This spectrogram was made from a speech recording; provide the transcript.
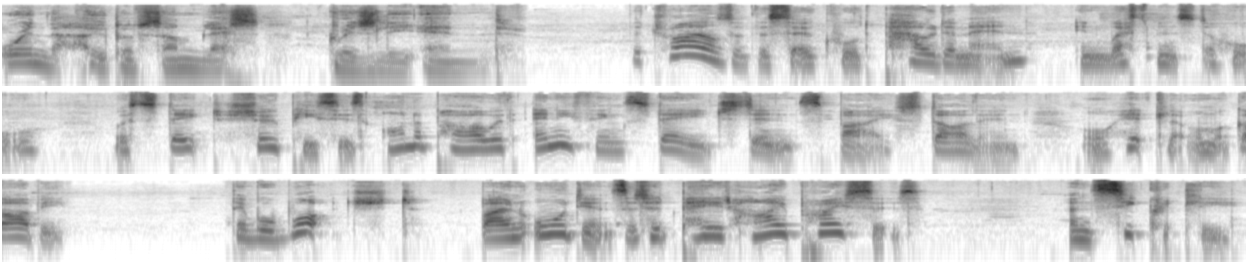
or in the hope of some less grisly end. The trials of the so called powder men in Westminster Hall were state showpieces on a par with anything staged since by Stalin or Hitler or Mugabe. They were watched by an audience that had paid high prices, and secretly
